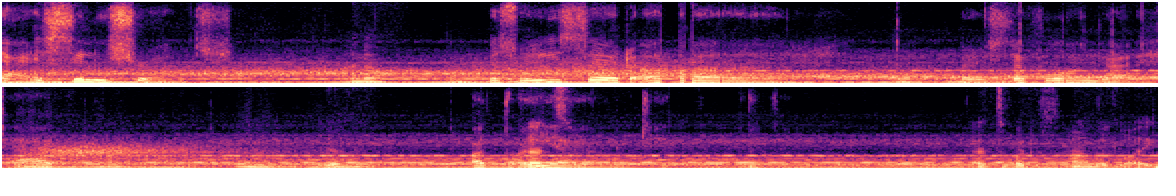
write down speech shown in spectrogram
Yeah, it's seemed strange. I know. Because when you said uh there's stuff Cephalon that hat. Yeah, I thought That's- yeah. That's what it sounded like.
